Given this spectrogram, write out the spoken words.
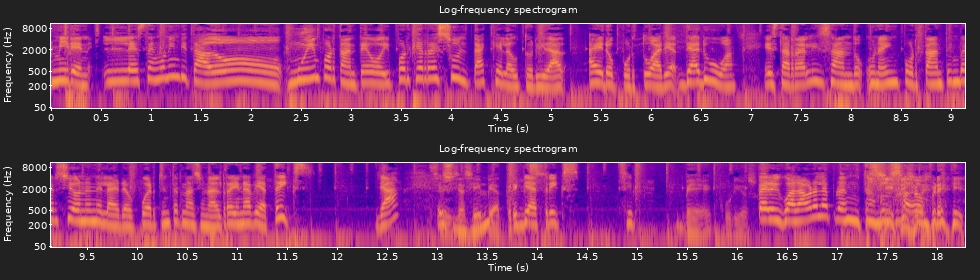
Miren, les tengo un invitado muy importante hoy porque resulta que la autoridad aeroportuaria de Aruba está realizando una importante inversión en el Aeropuerto Internacional Reina Beatrix. ¿Ya? ¿Se dice así, Beatrix? Beatrix. Sí, Ve, curioso. pero igual ahora le preguntamos Sí, sí, a don Freddy.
